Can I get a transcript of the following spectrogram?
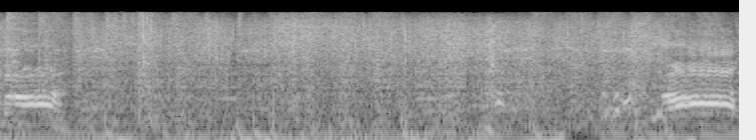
Ah! Ah!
